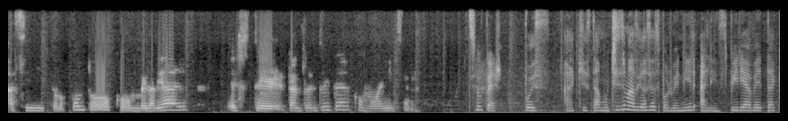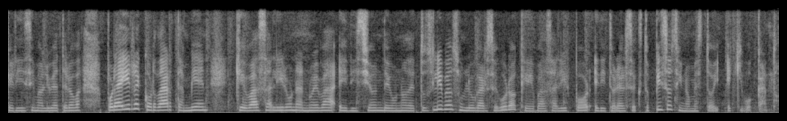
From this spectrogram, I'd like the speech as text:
así todo junto, con Belavial, este, tanto en Twitter como en Instagram. Súper. Pues aquí está. Muchísimas gracias por venir al Inspiria Beta, queridísima Olivia Teroba. Por ahí recordar también que va a salir una nueva edición de uno de tus libros, Un lugar seguro, que va a salir por Editorial Sexto Piso, si no me estoy equivocando.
